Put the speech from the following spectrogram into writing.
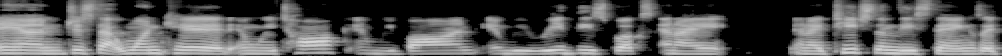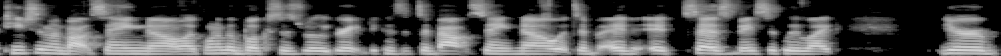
and just that one kid and we talk and we bond and we read these books and I and I teach them these things. I teach them about saying no. Like one of the books is really great because it's about saying no. It's a, it, it says basically like your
